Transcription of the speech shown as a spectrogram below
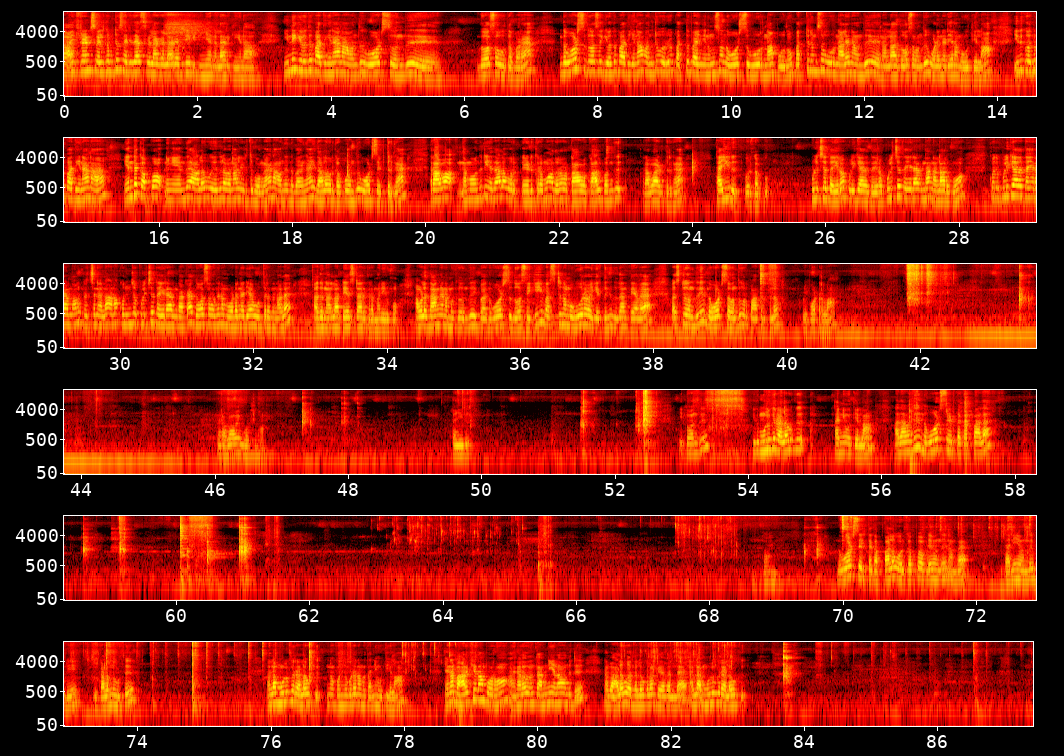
Hi friends welcome to சரிதாஸ் விழாக் எப்படி இருக்கீங்க? நல்லா இருக்கீங்களா? இன்றைக்கி வந்து பார்த்தீங்கன்னா நான் வந்து ஓட்ஸ் வந்து தோசை ஊற்ற போகிறேன் இந்த ஓட்ஸ் தோசைக்கு வந்து பார்த்தீங்கன்னா வந்துட்டு ஒரு பத்து பதினஞ்சு நிமிஷம் அந்த ஓட்ஸ் ஊறுனா போதும். பத்து நிமிஷம் ஊறினாலே நான் வந்து நல்லா தோசை வந்து உடனடியாக நம்ம ஊற்றிடலாம் இதுக்கு வந்து பார்த்தீங்கன்னா நான் எந்த கப்போ நீங்கள் எந்த அளவு எதில் வேணாலும் எடுத்துக்கோங்க. நான் வந்து இந்த பாருங்கள் இதால் ஒரு கப்பு வந்து ஓட்ஸ் எடுத்திருக்கேன். ரவா நம்ம வந்துட்டு எதால் ஒரு எடுக்கிறோமோ அதோட ஒரு கா கால் பங்கு ரவா எடுத்திருக்கேன். தயிர் ஒரு கப்பு. புளிச்ச தயிரோ புளிக்காத தயிரோ. புளிச்ச தயிராக இருந்தால் நல்லாயிருக்கும் கொஞ்சம் புளிக்காத தயிராக இருந்தாலும் பிரச்சனை இல்லை. ஆனால் கொஞ்சம் புளிச்ச தயிராக இருந்தாக்கா தோசை வந்து நம்ம உடனடியாக ஊற்றுறதுனால அது நல்லா டேஸ்ட்டாக இருக்கிற மாதிரி இருக்கும். அவ்வளோதாங்க நமக்கு வந்து இப்போ அந்த ஓட்ஸ் தோசைக்கு. ஃபஸ்ட்டு நம்ம ஊற வைக்கிறதுக்கு இதுதான் தேவை. ஃபஸ்ட்டு வந்து இந்த ஓட்ஸை வந்து ஒரு பாத்திரத்தில் இப்படி போட்டுடலாம் ரவாவையும் போட்டுடலாம் தயிர். இப்போ வந்து இது முழுகிற அளவுக்கு தண்ணி ஊற்றிடலாம் அதாவது இந்த ஓட்ஸ் எடுத்த கப்பால் இந்த ஓட்ஸ் எடுத்த கப்பால் ஒரு கப்பு அப்படியே வந்து நம்ம தண்ணியை வந்து இப்படியே இப்படி கலந்து விட்டு நல்லா முழுகிற அளவுக்கு இன்னும் கொஞ்சம் கூட நம்ம தண்ணி ஊற்றிக்கலாம் ஏன்னா நம்ம அரைக்க தான் போகிறோம் அதனால் வந்து தண்ணியெல்லாம் வந்துட்டு நம்ம அளவு அந்தளவுக்குலாம் தேவையில்லை. நல்லா முழுகிற அளவுக்கு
